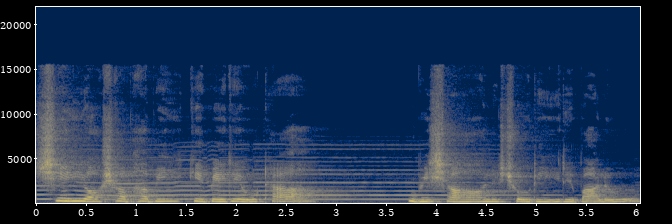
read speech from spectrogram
সেই অস্বাভাবিক বেড়ে ওঠা? বিশাল শরীর বালক।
